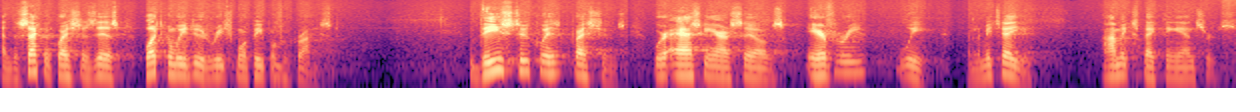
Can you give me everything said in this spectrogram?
And the second question is this what can we do to reach more people for Christ? These two questions we're asking ourselves every week. And let me tell you, I'm expecting answers.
